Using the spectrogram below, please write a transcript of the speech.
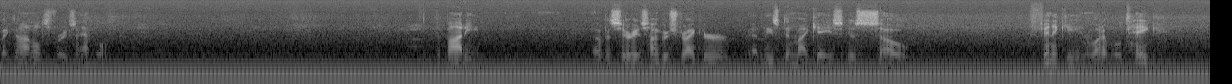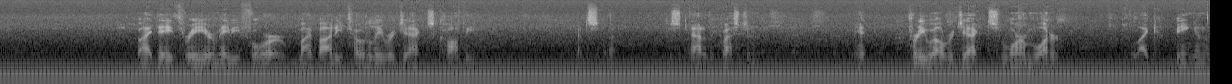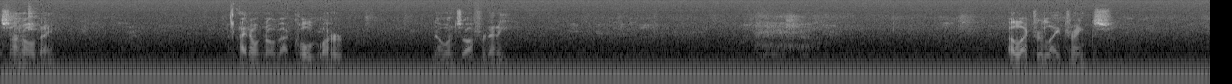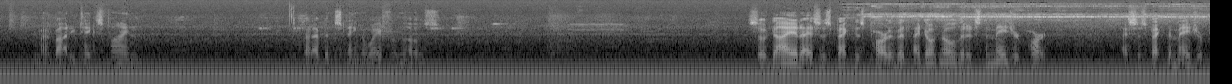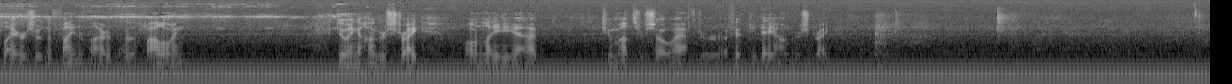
McDonald's, for example. The body of a serious hunger striker, at least in my case, is so finicky in what it will take. By day three or maybe four, my body totally rejects coffee. That's uh, just out of the question. It pretty well rejects warm water, like being in the sun all day. I don't know about cold water. No one's offered any. Electrolyte drinks. My body takes fine. But I've been staying away from those. So diet, I suspect, is part of it. I don't know that it's the major part. I suspect the major players are the final are, are the following: doing a hunger strike only uh, two months or so after a 50-day hunger strike.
